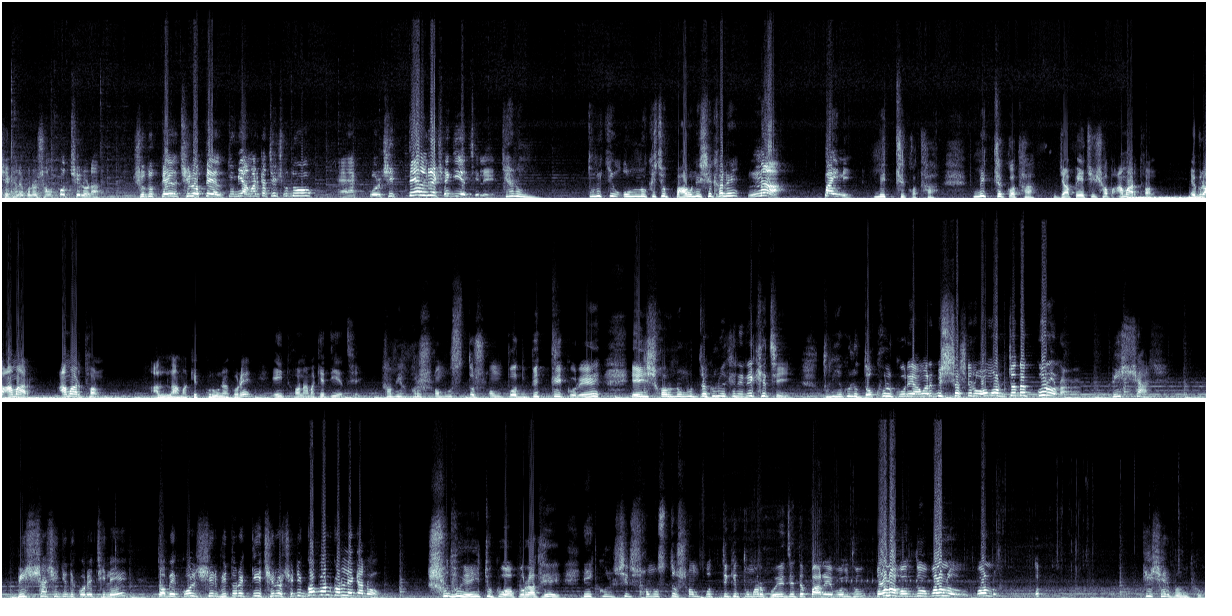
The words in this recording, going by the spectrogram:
সেখানে কোনো সম্পদ ছিল না। শুধু তেল ছিল তেল তুমি আমার কাছে শুধু এক কলসি তেল রেখে গিয়েছিলে। কেন? তুমি কি অন্য কিছু পাওনি সেখানে? না পাইনি। মিথ্যে কথা মিথ্যে কথা। যা পেয়েছি সব আমার ধন। এগুলো আমার আমার ধন। আল্লাহ আমাকে করুণা করে এই ধন আমাকে দিয়েছে। আমি আমার সমস্ত সম্পদ বিক্রি করে এই স্বর্ণ মুদ্রাগুলো এখানে রেখেছি। তুমি এগুলো দখল করে আমার বিশ্বাসের অমর্যাদা করো না। বিশ্বাস? বিশ্বাসী যদি করেছিলে তবে কলসির ভিতরে কি ছিল সেটি গোপন করলে কেন? শুধু এইটুকু অপরাধে এই কলসির সমস্ত সম্পত্তি কি তোমার হয়ে যেতে পারে বন্ধু? বলো বন্ধু বলো বলো। কিসের বন্ধু?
